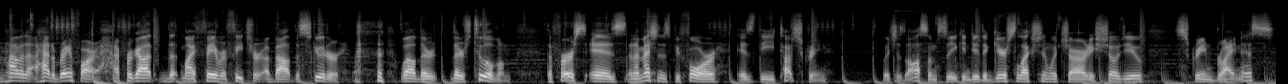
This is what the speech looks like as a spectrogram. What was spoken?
I'm having I had a brain fart. I forgot that my favorite feature about the scooter. well, there, there's two of them. The first is, and I mentioned this before, is the touchscreen, which is awesome. So you can do the gear selection, which I already showed you, screen brightness.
